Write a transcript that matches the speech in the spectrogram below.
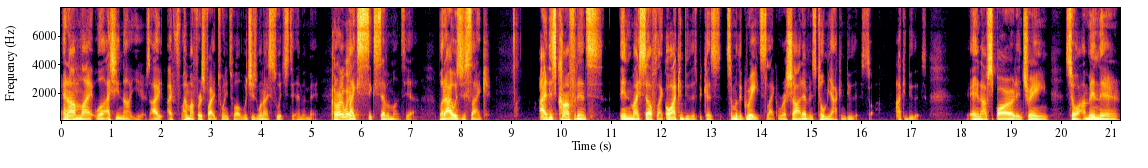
And I'm like, well, actually not years. I, I had my first fight in 2012, which is when I switched to MMA oh, Right away. like six, seven months, yeah. But I was just like, I had this confidence in myself, like, oh, I can do this because some of the greats, like Rashad Evans, told me I can do this. So I can do this. And I've sparred and trained. So I'm in there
